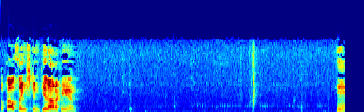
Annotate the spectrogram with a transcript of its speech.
of how things can get out of hand. Hmm,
